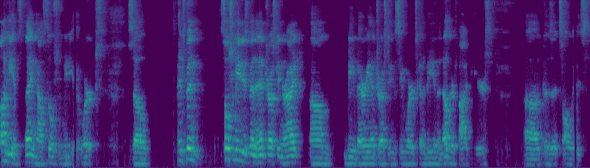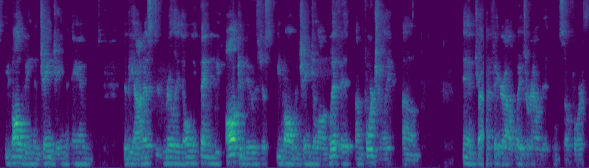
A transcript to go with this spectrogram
funniest thing how social media works. So it's been social media has been an interesting ride. Um, be very interesting to see where it's going to be in another five years because uh, it's always evolving and changing. And to be honest, really the only thing we all can do is just evolve and change along with it, unfortunately, um, and trying to figure out ways around it and so forth.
